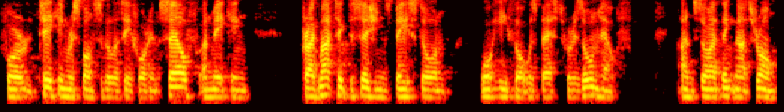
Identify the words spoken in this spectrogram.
for taking responsibility for himself and making pragmatic decisions based on what he thought was best for his own health. And so I think that's wrong.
